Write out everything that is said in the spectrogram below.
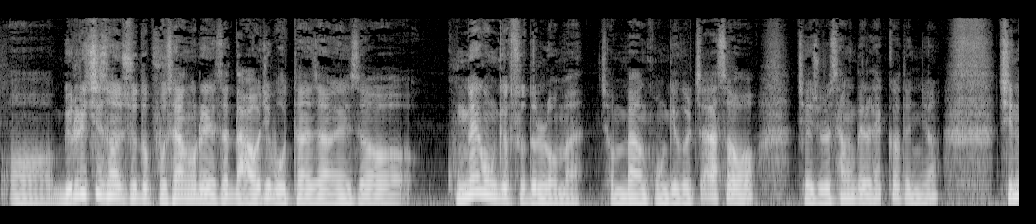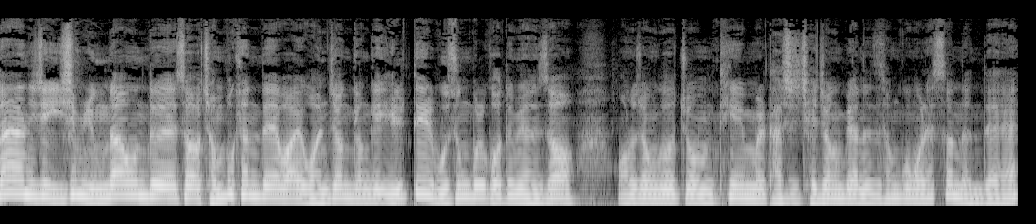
어, 뮬리치 선수도 부상으로 인해서 나오지 못한 상황에서 국내 공격수들로만 전방 공격을 짜서 제주를 상대를 했거든요. 지난 이제 26라운드에서 전북 현대와의 원정 경기 1대1 무승부를 거두면서 어느 정도 좀 팀을 다시 재정비하는 데 성공을 했었는데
